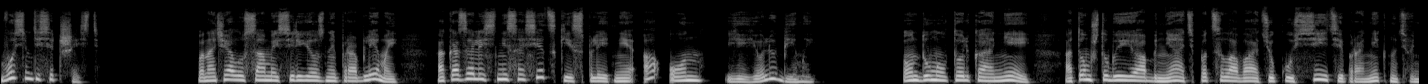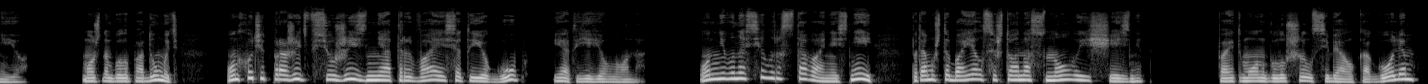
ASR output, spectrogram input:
86. Поначалу самой серьезной проблемой оказались не соседские сплетни, а он, ее любимый. Он думал только о ней, о том, чтобы ее обнять, поцеловать, укусить и проникнуть в нее. Можно было подумать, он хочет прожить всю жизнь, не отрываясь от ее губ и от ее лона. Он не выносил расставания с ней, потому что боялся, что она снова исчезнет. Поэтому он глушил себя алкоголем,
